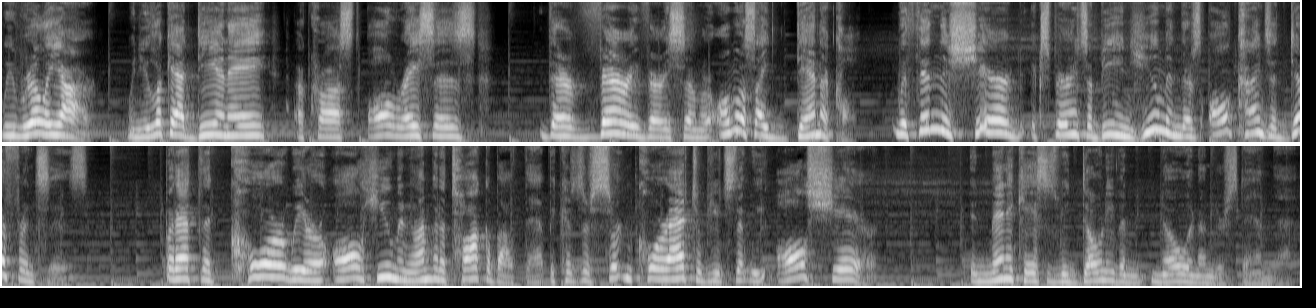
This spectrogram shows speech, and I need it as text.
We really are. When you look at DNA across all races, they're very, very similar, almost identical. Within the shared experience of being human, there's all kinds of differences. But at the core, we are all human, and I'm going to talk about that because there's certain core attributes that we all share. In many cases, we don't even know and understand that.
